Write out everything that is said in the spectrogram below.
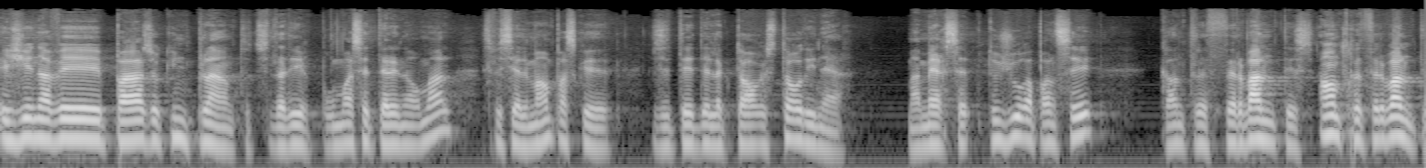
Et je n'avais pas aucune plainte, c'est-à-dire pour moi c'était normal, spécialement parce que j'étais des lecteurs extraordinaires. Ma mère toujours a pensé qu'entre Cervantes, entre Cervantes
